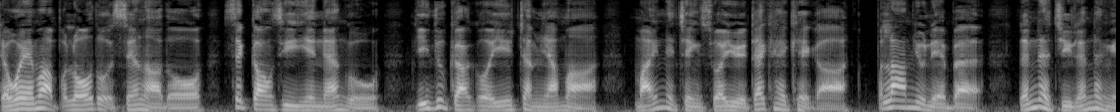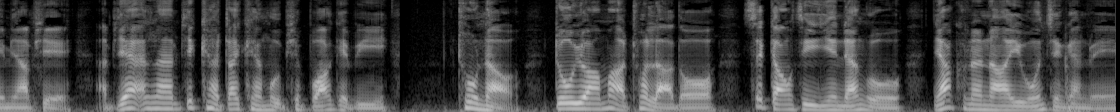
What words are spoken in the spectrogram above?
တဝယ်မှပလောသို့ဆင်းလာသောစစ်ကောင်စီရင်နှန်းကိုပြည်သူ့ကာကွယ်ရေးတပ်များမှမိုင်းနှချိန်ဆွဲ၍တိုက်ခိုက်ခဲ့ကပလမြို့နယ်ဘက်လက်နက်ကြီးလက်နက်ငယ်များဖြင့်အပြန်အလှန်ပစ်ခတ်တိုက်ခတ်မှုဖြစ်ပွားခဲ့ပြီးထို့နောက် တိုရွာမှထွက်လာသောစစ်ကောင်စီရင်တန်းကိုည9နာရီဝန်းကျင်ကန်တွင်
